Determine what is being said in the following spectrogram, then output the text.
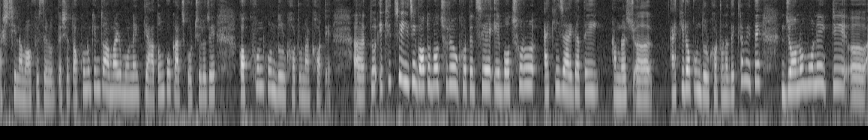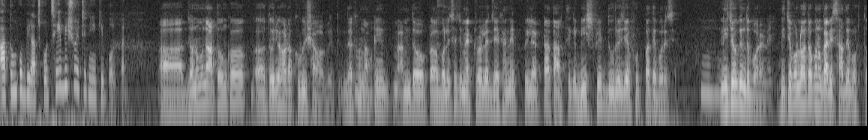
আসছিলাম অফিসের উদ্দেশ্যে, তখনও কিন্তু আমার মনে একটি আতঙ্ক কাজ করছিল যে কখন কোন দুর্ঘটনা ঘটে। তো এক্ষেত্রে এই যে গত বছরেও ঘটেছে এবছরও একই জায়গাতেই আমরা একই রকম দুর্ঘটনা দেখলাম। এতে জনমনে একটি আতঙ্ক বিরাজ করছে। এই বিষয়টি নিয়ে কি বলবেন? জনমনে আতঙ্ক তৈরি হওয়াটা খুবই স্বাভাবিক। দেখুন আপনি আমি তো বলেছি যে মেট্রো রেলের যেখানে পিলারটা তার থেকে বিশ ফিট দূরে যে ফুটপাতে পড়েছে নিচেও কিন্তু পড়ে নাই। নিচে পড়লে হয়তো কোনো গাড়ি ছাদে পড়তো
